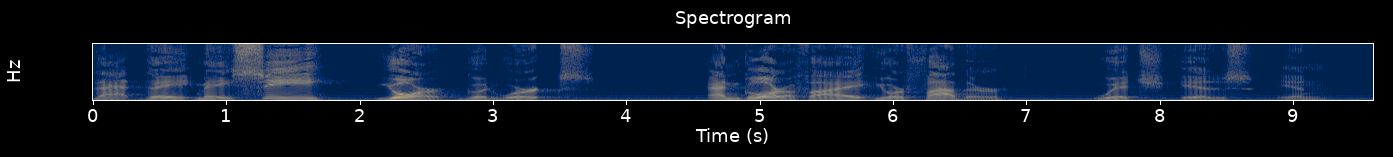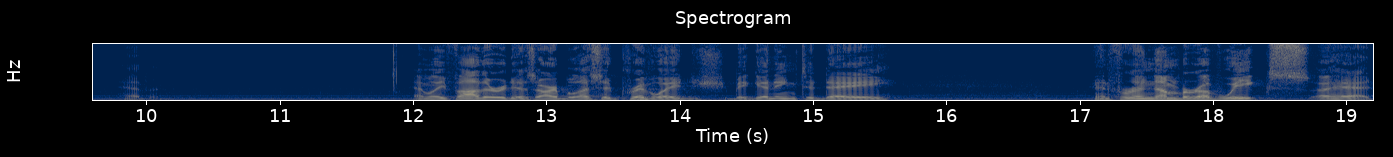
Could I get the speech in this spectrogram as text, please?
that they may see your good works and glorify your Father which is in. Heavenly Father, it is our blessed privilege beginning today and for a number of weeks ahead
